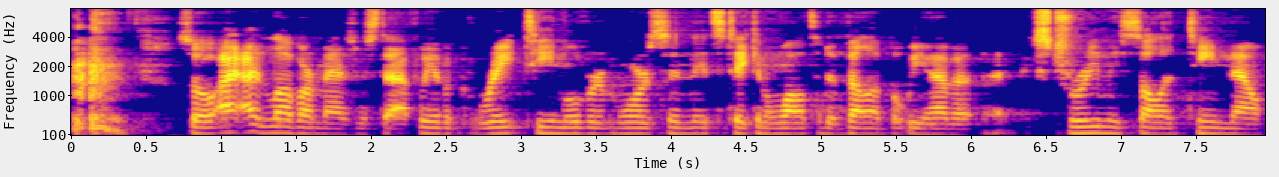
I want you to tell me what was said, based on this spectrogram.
so I, I love our management staff. We have a great team over at Morrison. It's taken a while to develop, but we have an extremely solid team now.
